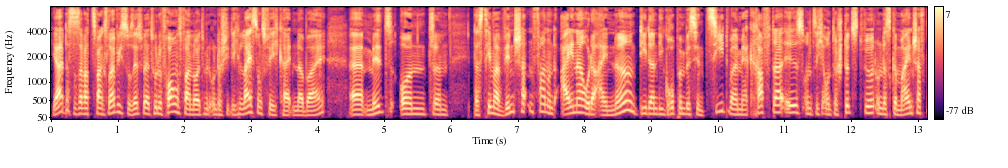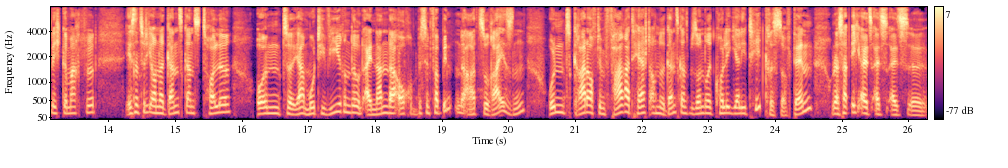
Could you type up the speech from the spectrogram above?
ja, das ist einfach zwangsläufig so. Selbst bei der Tour de France fahren Leute mit unterschiedlichen Leistungsfähigkeiten dabei äh, mit. Und ähm, das Thema Windschattenfahren und einer oder eine, die dann die Gruppe ein bisschen zieht, weil mehr Kraft da ist und sich unterstützt wird und das gemeinschaftlich gemacht wird, ist natürlich auch eine ganz, ganz tolle und äh, ja, motivierende und einander auch ein bisschen verbindende Art zu reisen. Und gerade auf dem Fahrrad herrscht auch eine ganz, ganz besondere Kollegialität, Christoph. Denn, und das habe ich als, als, als äh,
